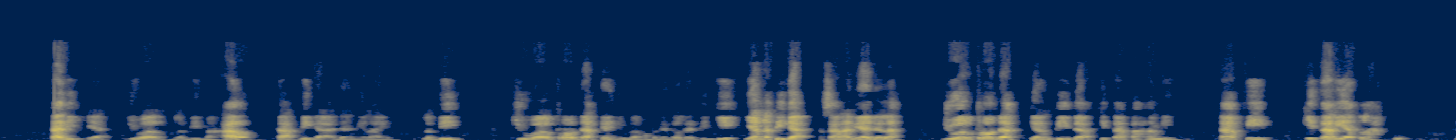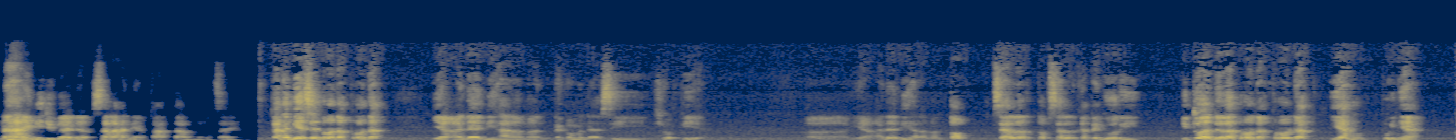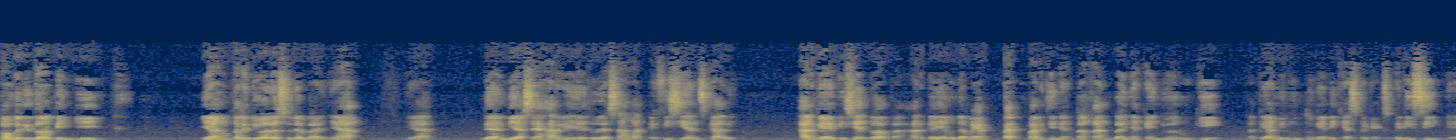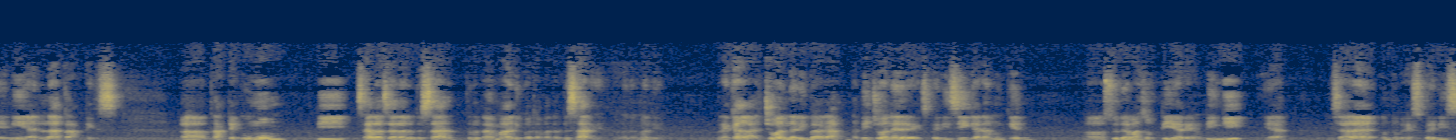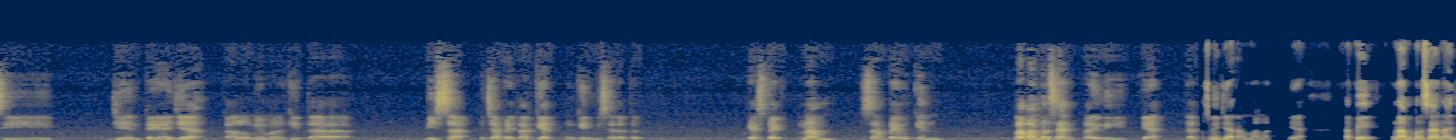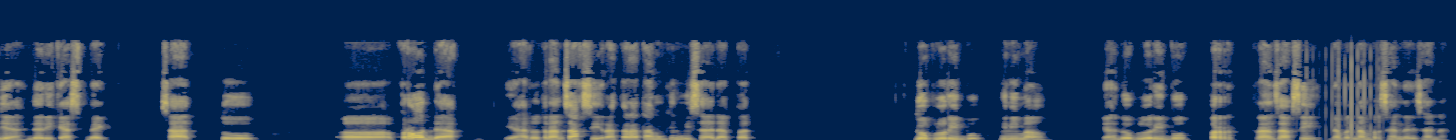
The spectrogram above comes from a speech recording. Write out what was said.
tadi ya jual lebih mahal tapi nggak ada nilai lebih. Jual produk yang jumlah kompetitornya tinggi. Yang ketiga kesalahannya adalah jual produk yang tidak kita pahami. Tapi kita lihat laku. Nah ini juga ada kesalahan yang fatal menurut saya. Karena biasanya produk-produk yang ada di halaman rekomendasi Shopee ya, uh, yang ada di halaman top seller top seller kategori itu adalah produk-produk yang punya kompetitor tinggi, yang terjualnya sudah banyak, ya, dan biasanya harganya itu udah sangat efisien sekali. Harga efisien itu apa? Harga yang udah mepet marginnya, bahkan banyak yang jual rugi tapi ambil untungnya di cashback ekspedisi. Ya ini adalah praktik uh, praktik umum di seller-seller besar, terutama di kota-kota besar ya teman-teman ya. Mereka nggak cuan dari barang, tapi cuannya dari ekspedisi karena mungkin uh, sudah masuk tier yang tinggi ya. Misalnya untuk ekspedisi JNT aja, kalau memang kita bisa mencapai target, mungkin bisa dapat cashback 6 sampai mungkin 8% paling tinggi ya. Dan itu jarang banget ya. Tapi 6% aja dari cashback satu uh, produk ya atau transaksi rata-rata mungkin bisa dapat 20.000 minimal ya 20.000 per transaksi dapat 6% dari sana.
